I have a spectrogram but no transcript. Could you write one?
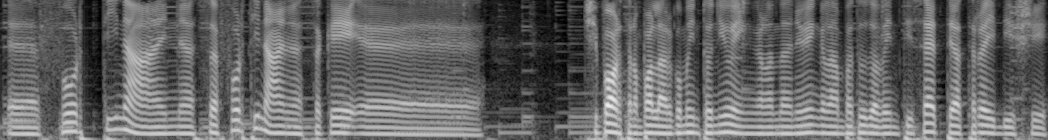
eh, 49ers, 49ers che eh, ci portano un po' all'argomento New England. New England ha battuto 27 a 13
